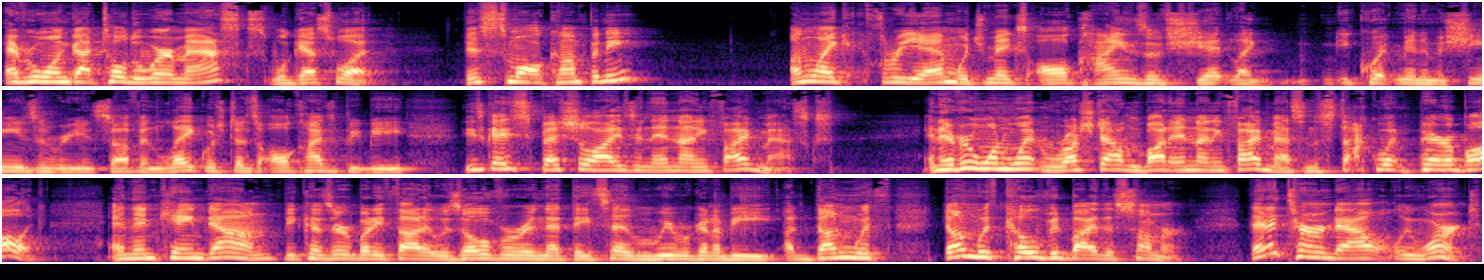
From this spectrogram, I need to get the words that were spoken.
everyone got told to wear masks. Well, guess what? This small company, unlike 3M, which makes all kinds of shit like equipment and machines and stuff, and Lake, which does all kinds of PPE, these guys specialize in N95 masks. And everyone went and rushed out and bought N95 masks, and the stock went parabolic and then came down because everybody thought it was over and that they said we were going to be uh, done with done with COVID by the summer. Then it turned out we weren't.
